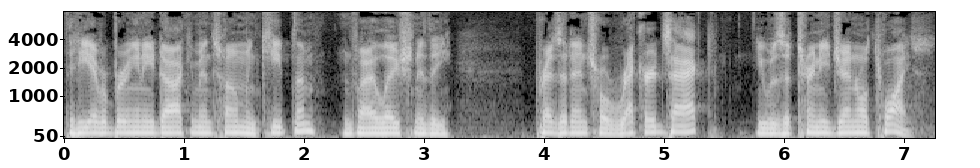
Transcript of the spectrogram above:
Did he ever bring any documents home and keep them in violation of the Presidential Records Act? He was Attorney General twice.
